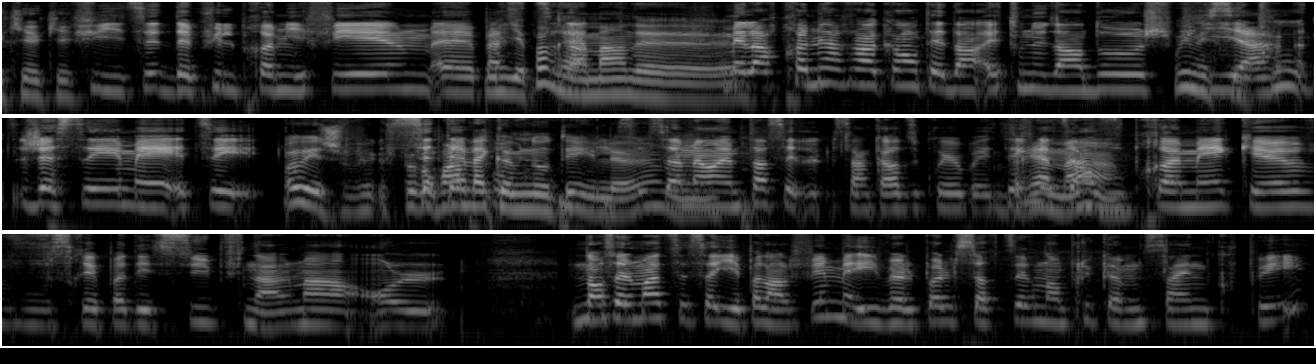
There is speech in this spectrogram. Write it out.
ok, ok. Puis, tu sais, depuis le premier film. euh, Mais parce il n'y a pas vraiment de. Mais leur première rencontre est, dans, est tout nu dans la douche. Oui, mais c'est tout. Je sais, mais tu sais, Oui, oui, je, veux- je peux C'était comprendre la communauté, là. c'est ça, mais en même temps, c'est c'est encore du queerbaiting. Vraiment. On vous promet que vous serez pas déçus, puis finalement, on le- Non seulement, tu sais, ça, il est pas dans le film, mais ils veulent pas le sortir non plus comme scène coupée.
